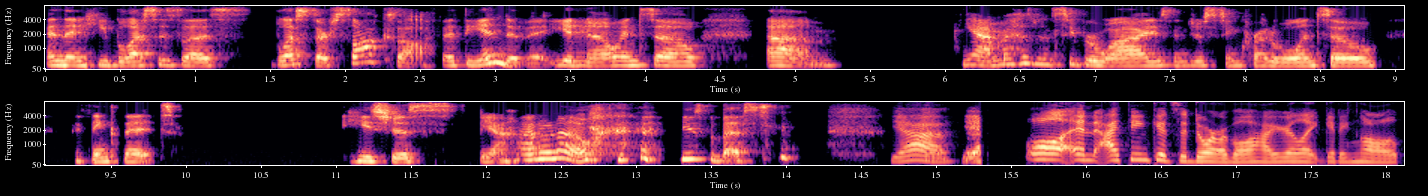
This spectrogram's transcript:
and then he blesses us, blesses our socks off at the end of it, you know? And so um yeah, my husband's super wise and just incredible and so I think that he's just yeah, I don't know. he's the best. Yeah. yeah. Well, and I think it's adorable how you're like getting all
